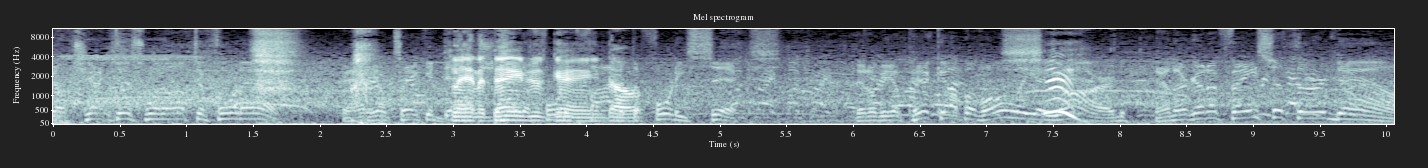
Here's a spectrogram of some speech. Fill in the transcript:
he'll check this one off to Fournette. And he'll take it down. Playing a dangerous game, at dog. 46. It'll be a pickup of only a yard, and they're going to face a third down.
